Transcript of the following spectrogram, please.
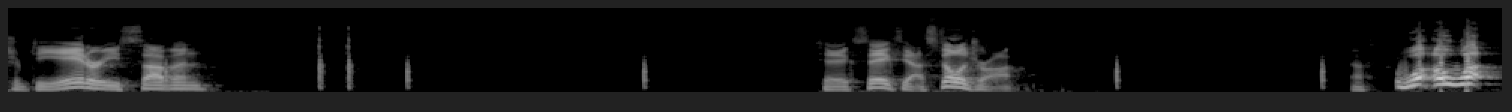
bishop d8 or e7 take six yeah still a draw. What oh what?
